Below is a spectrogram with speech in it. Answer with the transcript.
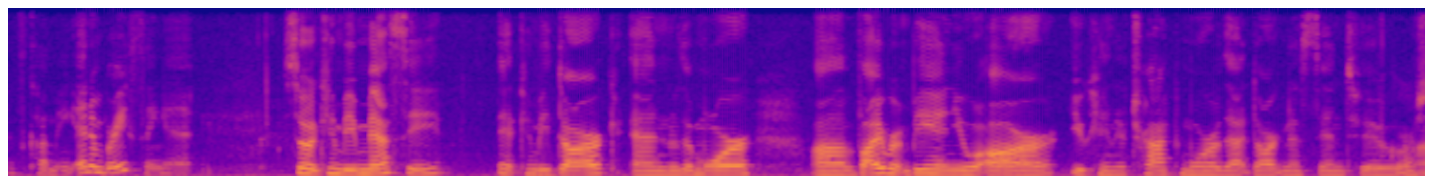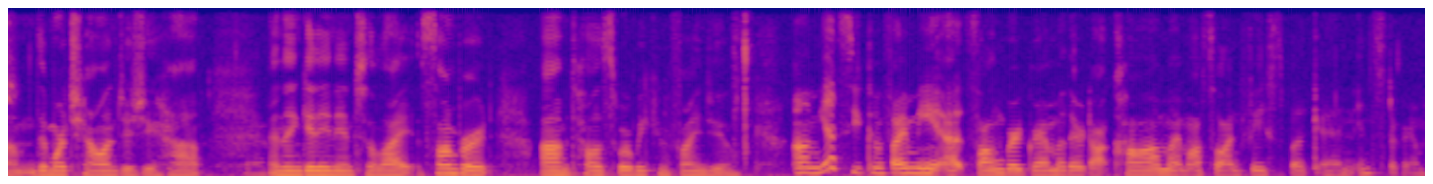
it's coming, and embracing it. So it can be messy, it can be mm. dark, and the more uh, vibrant being you are, you can attract more of that darkness into um, the more challenges you have, and then getting into light. Songbird, um, tell us where we can find you. Um, yes, you can find me at songbirdgrandmother.com. I'm also on Facebook and Instagram.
